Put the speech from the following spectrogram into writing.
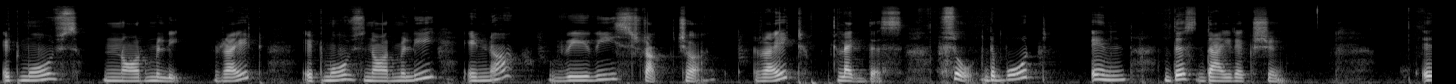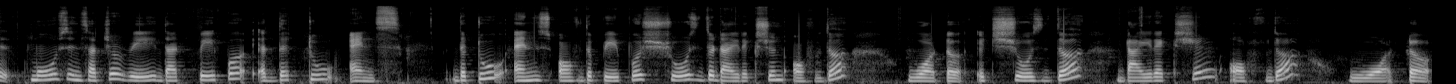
it moves normally right? It moves normally in a wavy structure right? Like this. So the boat in this direction it moves in such a way that paper at the two ends the two ends of the paper shows the direction of the water. It shows the direction of the water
